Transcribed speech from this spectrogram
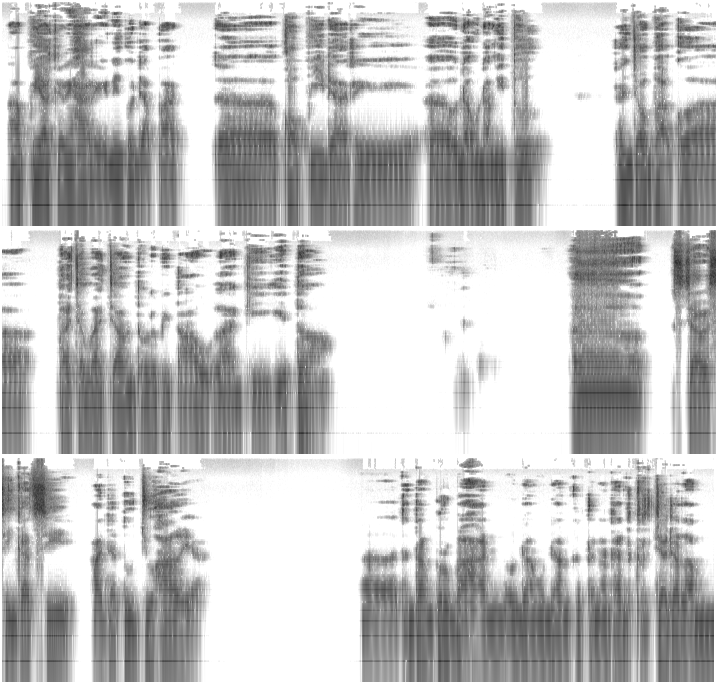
Tapi akhirnya hari ini gue dapat uh, kopi dari uh, undang-undang itu dan coba gue baca-baca untuk lebih tahu lagi gitu. Uh, secara singkat sih ada tujuh hal ya uh, tentang perubahan undang-undang ketenagaan kerja dalam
